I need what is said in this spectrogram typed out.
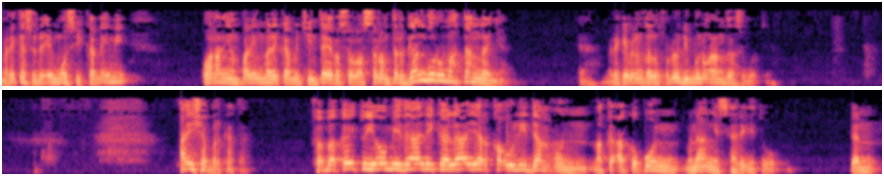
Mereka sudah emosi karena ini orang yang paling mereka mencintai Rasulullah SAW terganggu rumah tangganya. Ya, mereka bilang kalau perlu dibunuh orang tersebut. Ya. Aisyah berkata, "Fabakaitu yaumi dzalika la yarqa'u dam'un." Maka aku pun menangis hari itu. Dan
